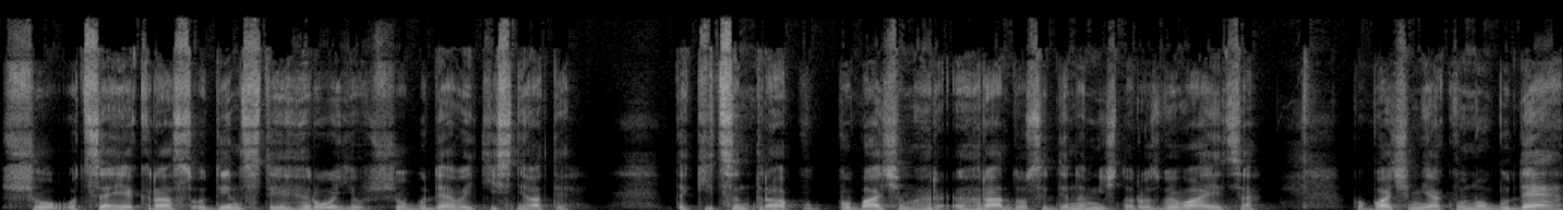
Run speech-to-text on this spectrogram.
що оце якраз один з тих героїв, що буде витісняти такі центра. Побачимо, гра досить динамічно розвивається. Побачимо, як воно буде.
